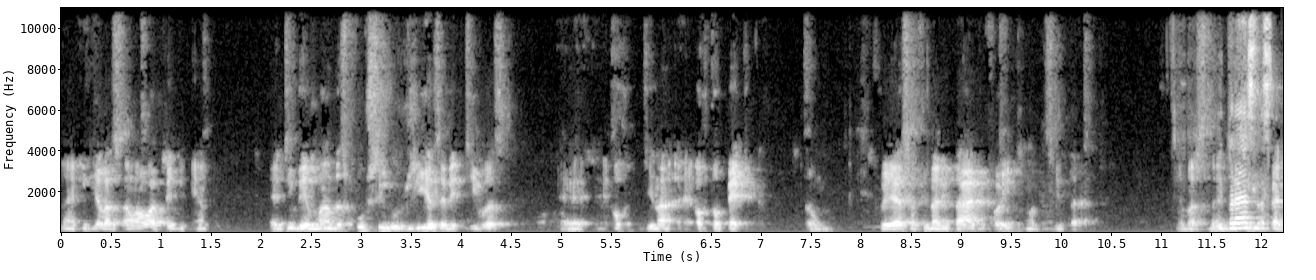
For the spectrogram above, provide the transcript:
né, em relação ao atendimento é, de demandas por cirurgias eletivas é, é, ortopédicas. Então, foi essa a finalidade, foi uma visita é bastante esta,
